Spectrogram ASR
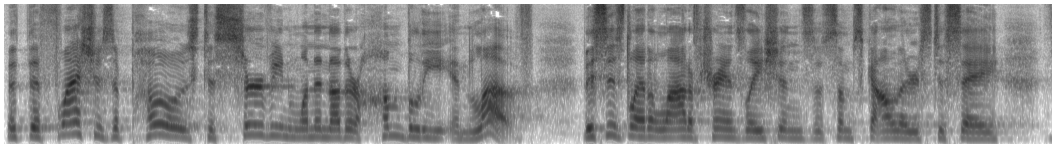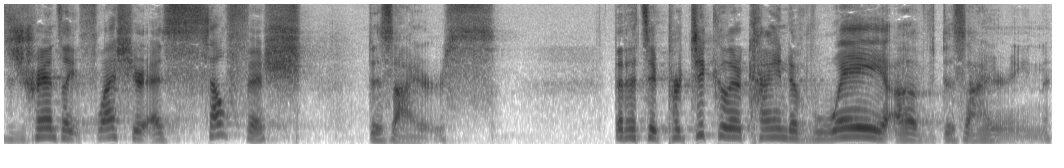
That the flesh is opposed to serving one another humbly in love. This has led a lot of translations of some scholars to say, to translate flesh here as selfish desires that it's a particular kind of way of desiring.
